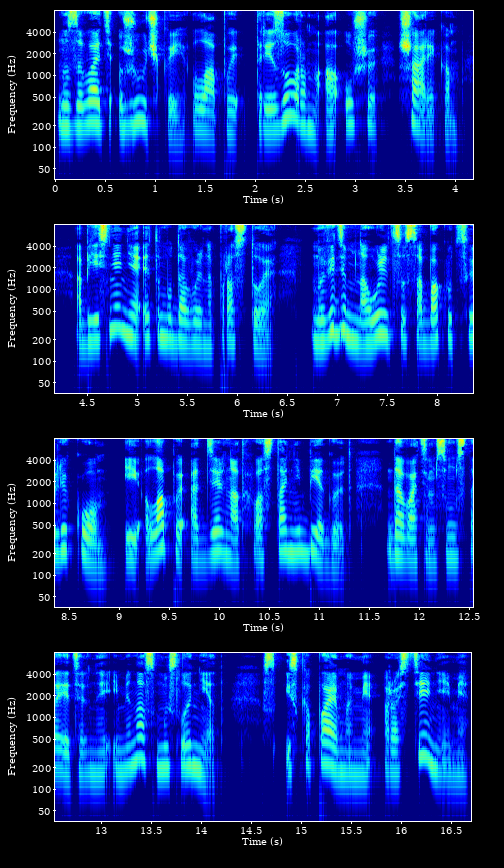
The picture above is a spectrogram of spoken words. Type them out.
называть жучкой, лапы трезором, а уши шариком? Объяснение этому довольно простое – мы видим на улице собаку целиком, и лапы отдельно от хвоста не бегают. Давать им самостоятельные имена смысла нет. С ископаемыми растениями,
